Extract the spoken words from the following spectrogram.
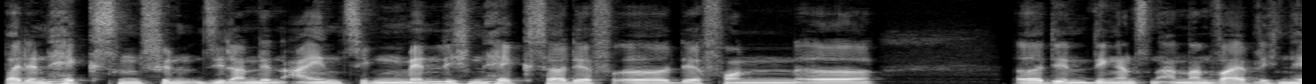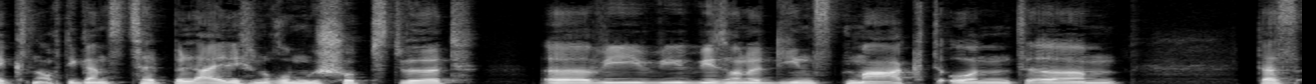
bei den Hexen finden sie dann den einzigen männlichen Hexer, der, äh, der von äh, äh, den, den ganzen anderen weiblichen Hexen auch die ganze Zeit beleidigt und rumgeschubst wird äh, wie, wie, wie so eine Dienstmarkt und ähm, das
